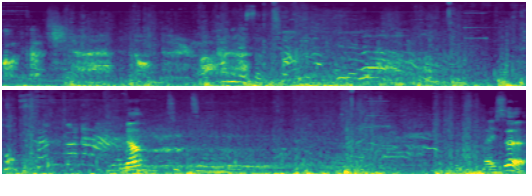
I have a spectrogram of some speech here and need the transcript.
남은 시간 30초. 하늘에서 두명. 나이스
